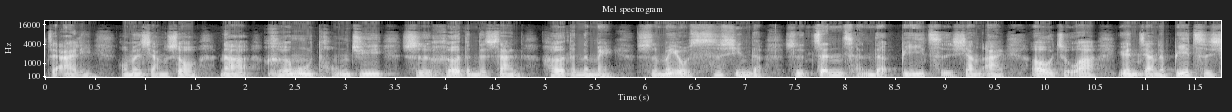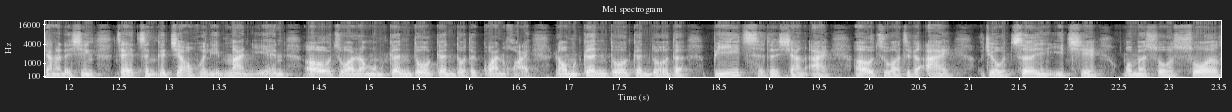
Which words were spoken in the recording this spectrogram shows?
在爱里，我们享受那和睦同居是何等的善，何等的美，是没有私心的，是真诚的彼此相爱。哦，主啊，愿这样的彼此相爱的心在整个教会里。蔓延哦，主啊，让我们更多更多的关怀，让我们更多更多的彼此的相爱。哦，主啊，这个爱就遮掩一切我们所说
